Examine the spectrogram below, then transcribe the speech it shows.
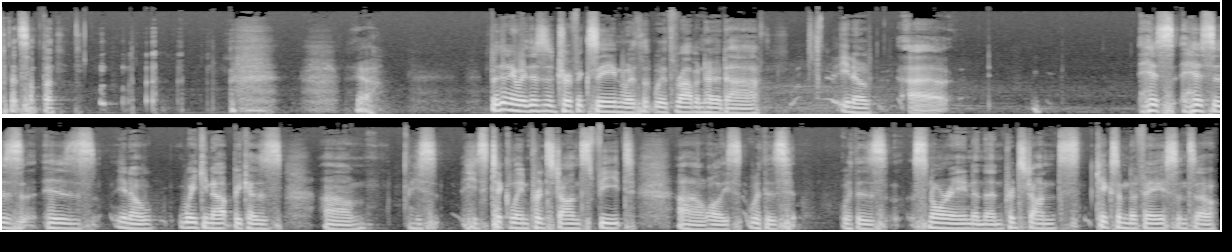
that's something. yeah. But anyway, this is a terrific scene with with Robin Hood. Uh, you know, uh, his his is his you know waking up because um, he's he's tickling Prince John's feet uh, while he's with his with his snoring, and then Prince John kicks him in the face, and so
